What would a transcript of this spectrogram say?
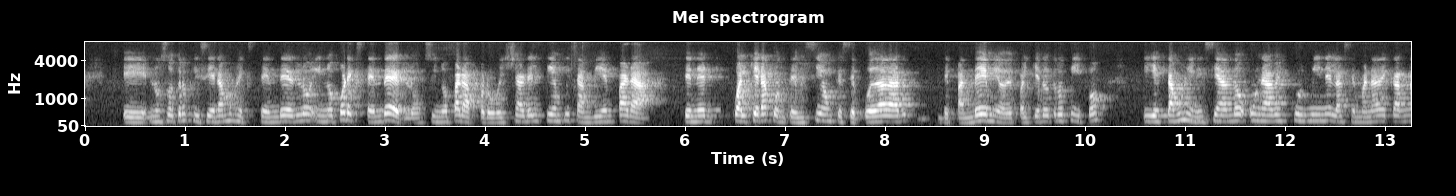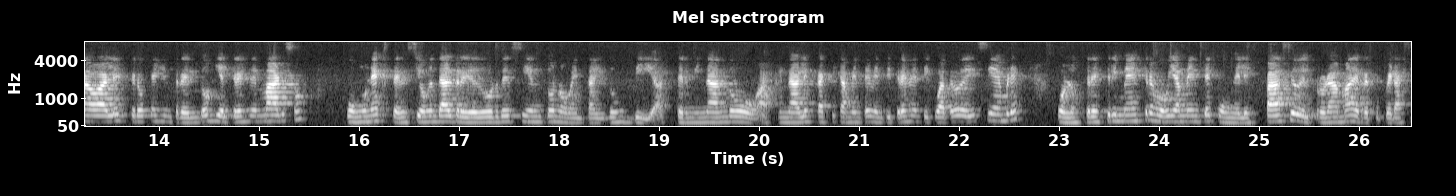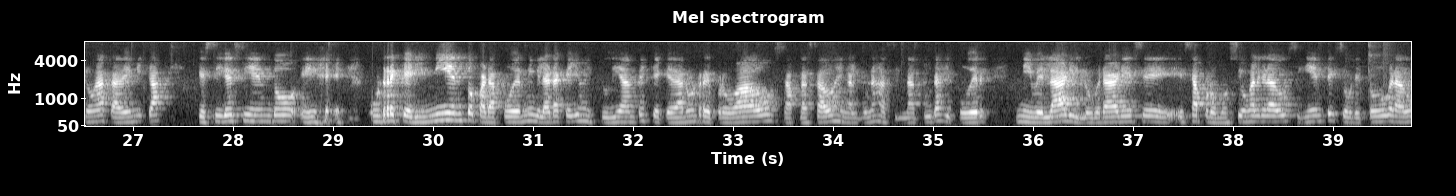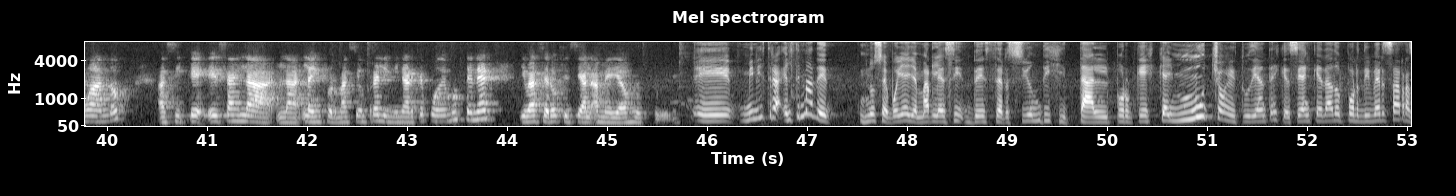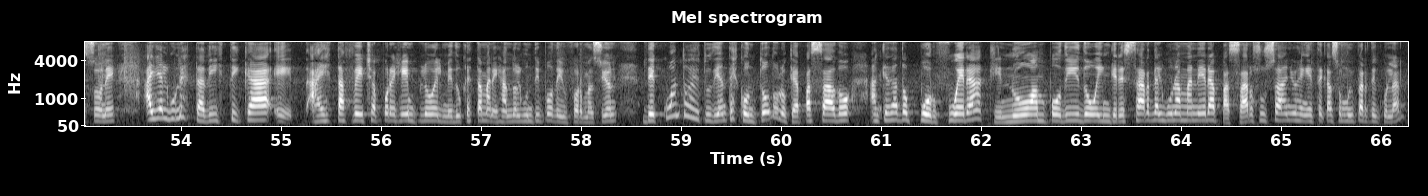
nosotros quisiéramos extenderlo, y no por extenderlo, sino para aprovechar el tiempo y también para tener cualquier contención que se pueda dar de pandemia o de cualquier otro tipo. Y estamos iniciando una vez culmine la semana de carnavales, creo que es entre el 2 y el 3 de marzo, con una extensión de alrededor de 192 días, terminando a finales prácticamente 23-24 de diciembre, con los tres trimestres, obviamente con el espacio del programa de recuperación académica que sigue siendo eh, un requerimiento para poder nivelar a aquellos estudiantes que quedaron reprobados, aplazados en algunas asignaturas y poder nivelar y lograr ese, esa promoción al grado siguiente y sobre todo graduando. Así que esa es la, información preliminar que podemos tener y va a ser oficial a mediados de octubre. Eh, ministra, el tema de no sé, voy a llamarle así, deserción digital, porque es que hay muchos estudiantes que se han quedado por diversas razones. ¿Hay alguna estadística eh, a esta fecha, por ejemplo, el MEDUC está manejando algún tipo de información de cuántos estudiantes con todo lo que ha pasado han quedado por fuera, que no han podido ingresar de alguna manera, pasar sus años, en este caso muy particular?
